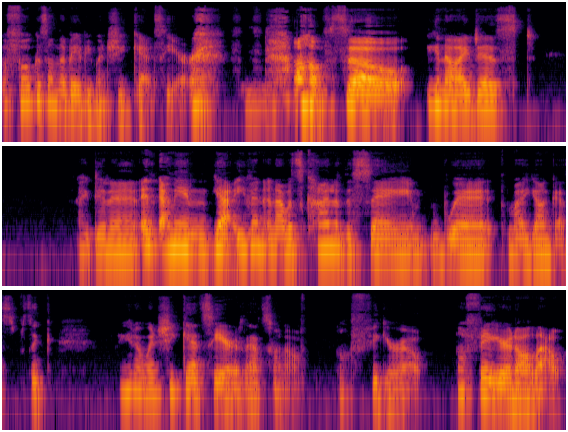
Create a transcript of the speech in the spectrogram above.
I'll focus on the baby when she gets here. Mm-hmm. um, so you know, I just I didn't, and I mean, yeah, even and I was kind of the same with my youngest. It's like, you know, when she gets here, that's when I'll I'll figure out. I'll figure it all out.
